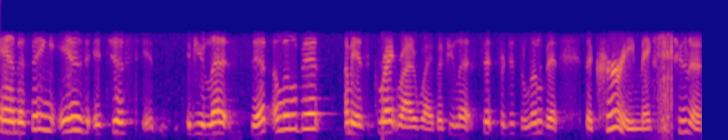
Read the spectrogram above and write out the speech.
and the thing is, it just it, if you let it sit a little bit. I mean, it's great right away, but if you let it sit for just a little bit, the curry makes the tuna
